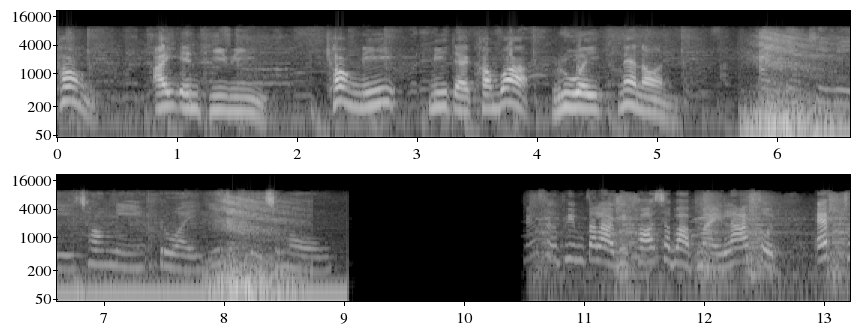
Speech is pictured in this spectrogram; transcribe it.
ช่อง INTV ช่องนี้มีแต่คำว่ารวยแน่นอน INTV ช่องนี้รวย 24 ชั่วโมง หนังสือพิมพ์ตลาดวิเคราะห์ฉบับใหม่ล่าสุด F2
